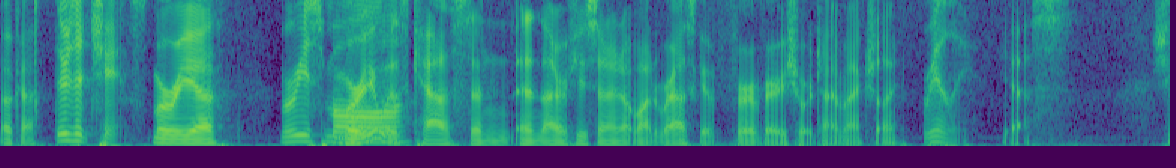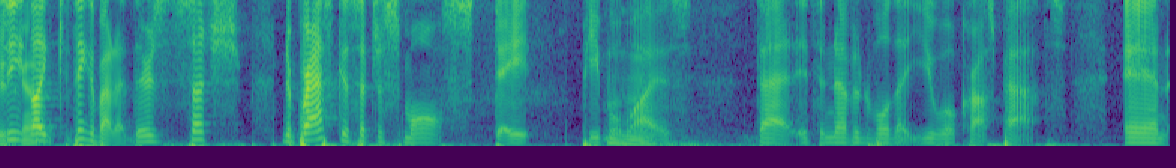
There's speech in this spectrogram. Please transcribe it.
Okay. There's a chance. Maria. Maria Small. Maria was cast in, in I Refuse to in Omaha, Nebraska for a very short time, actually. really. Yes. She was See, gonna- like think about it. There's such Nebraska is such a small state, people Mhm. wise, that it's inevitable that you will cross paths. And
